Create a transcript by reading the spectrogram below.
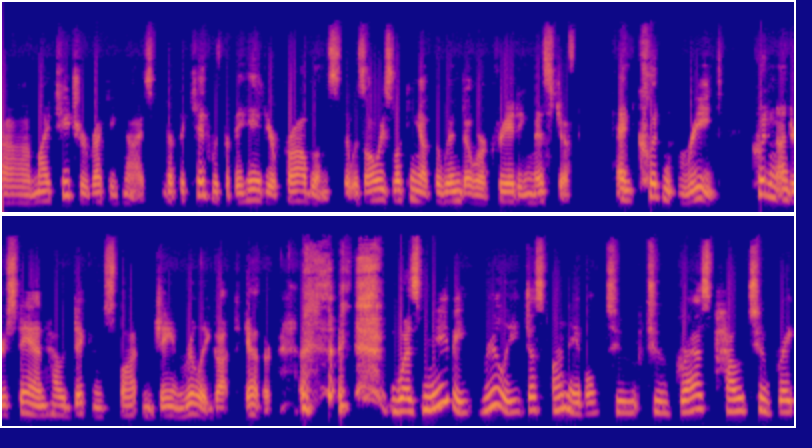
uh, my teacher recognized that the kid with the behavior problems that was always looking out the window or creating mischief and couldn't read, couldn't understand how Dick and Spot and Jane really got together, was maybe really just unable to, to grasp how to break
